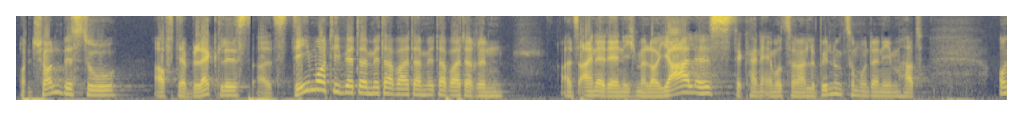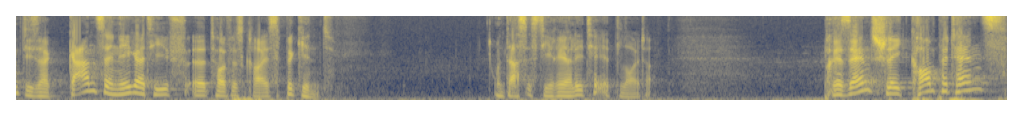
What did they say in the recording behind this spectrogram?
und schon bist du auf der Blacklist als demotivierter Mitarbeiter, Mitarbeiterin, als einer, der nicht mehr loyal ist, der keine emotionale Bindung zum Unternehmen hat. Und dieser ganze Negativ-Teufelskreis beginnt. Und das ist die Realität, Leute. Präsenz schlägt Kompetenz.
